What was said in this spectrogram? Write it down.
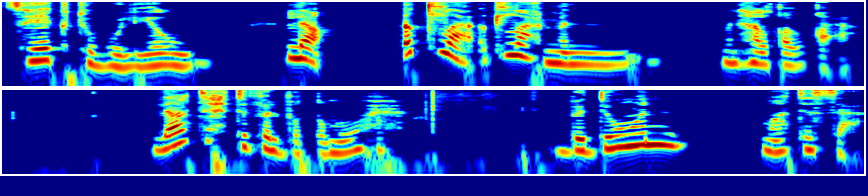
سيكتب اليوم. لا اطلع اطلع من من هالقوقعة. لا تحتفل بالطموح بدون ما تسعى.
